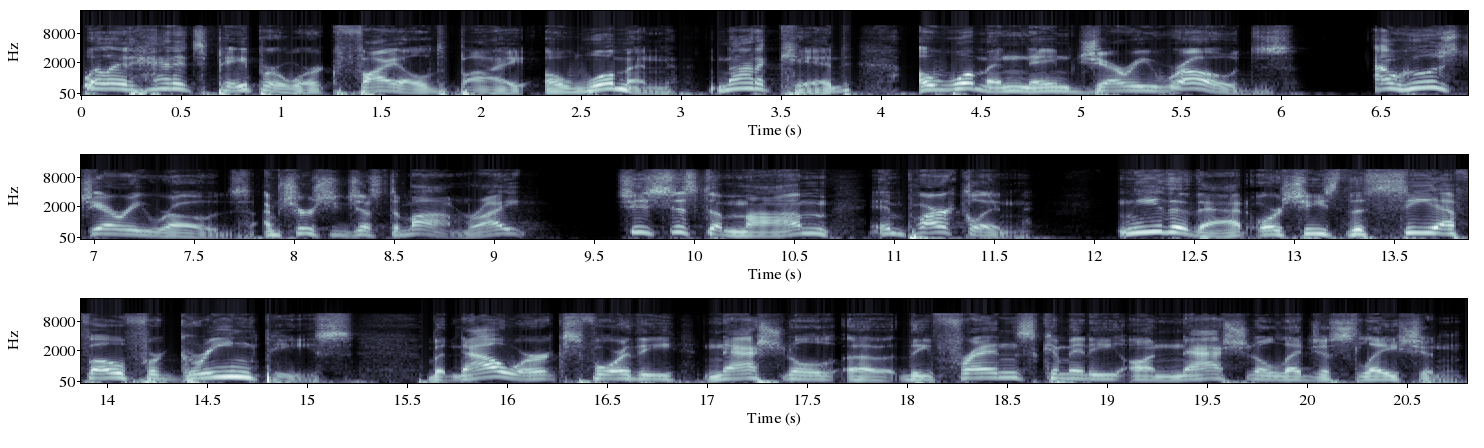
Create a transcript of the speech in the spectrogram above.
Well, it had its paperwork filed by a woman, not a kid, a woman named Jeri Rhoads. Now, who's Jeri Rhoads? I'm sure she's just a mom, right? She's just a mom in Parkland. Neither that, or she's the CFO for Greenpeace, but now works for the national, uh, the Friends Committee on National Legislation.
